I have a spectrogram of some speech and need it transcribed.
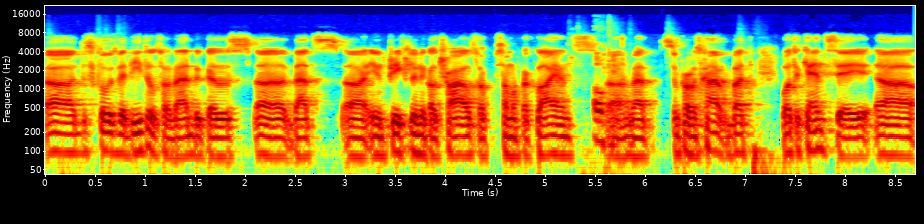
uh, disclose the details of that because uh, that's uh, in preclinical trials of some of our clients okay. Uh, that Synpromix have. But what I can say, uh,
